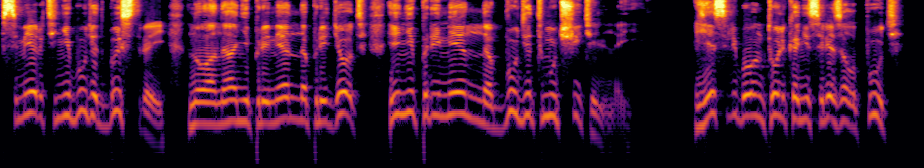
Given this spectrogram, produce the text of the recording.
смерть не будет быстрой, но она непременно придет и непременно будет мучительной. Если бы он только не срезал путь,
